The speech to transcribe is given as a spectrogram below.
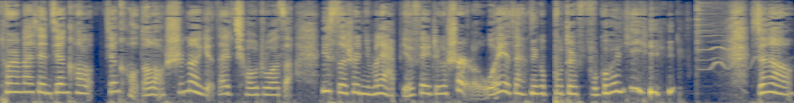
突然发现监考监考的老师呢也在敲桌子，意思是你们俩别费这个事儿了，我也在那个部队服过役。想想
